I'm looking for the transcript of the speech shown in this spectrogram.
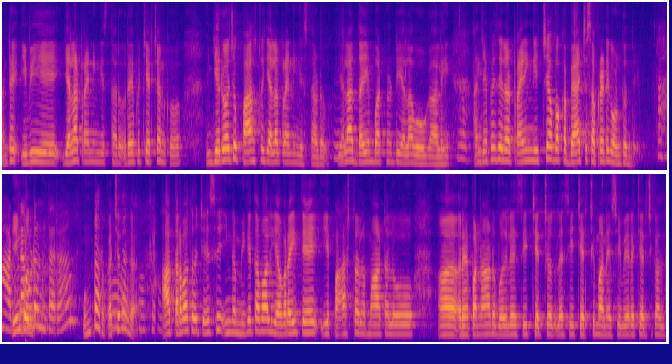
అంటే ఇవి ఎలా ట్రైనింగ్ ఇస్తారు? రేపు చర్చ్ అనుకో ఈ రోజు పాస్టర్ ఎలా ట్రైనింగ్ ఇస్తాడు? ఎలా దయ్యం పట్టినట్టు ఎలా ఊగాలి? అని చెప్పేసి ఇలా ట్రైనింగ్ ఇచ్చి ఒక బ్యాచ్ సపరేట్గా ఉంటుంది. కూడా ఉంటారా? ఖచ్చితంగా. ఆ తర్వాత వచ్చేసి ఇంకా మిగతా వాళ్ళు ఎవరైతే ఈ పాస్టర్ల మాటలు ఆ, రేపన్నాడు వదిలేసి చర్చి వదిలేసి చర్చి మానేసి వేరే చర్చికి వెళ్తారేమో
